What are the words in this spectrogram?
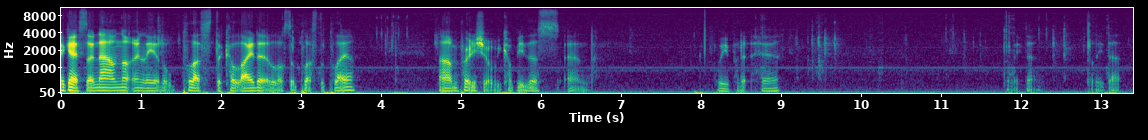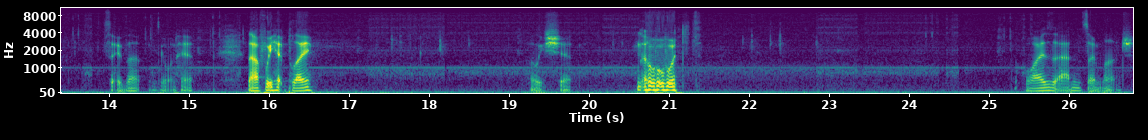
Okay, so now not only it'll plus the collider, it'll also plus the player. I'm pretty sure we copy this and we put it here. Delete that, delete that, save that, go on here. Now if we hit play, holy shit. No, what? Why is it adding so much?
